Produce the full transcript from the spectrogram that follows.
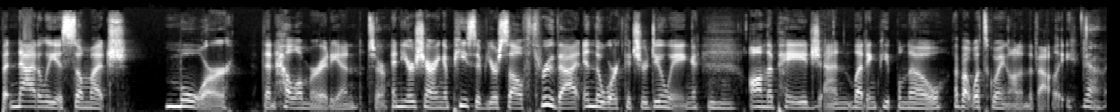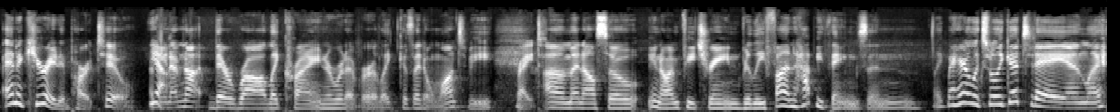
But Natalie is so much more than Hello Meridian. Sure. And you're sharing a piece of yourself through that in the work that you're doing Mm-hmm. on the page and letting people know about what's going on in the valley. Yeah, and a curated part too. I Yeah. mean, I'm not there raw like crying or whatever, like because I don't want to be. Right. Um, and also, you know, I'm featuring really fun, happy things, and like my hair looks really good today, and like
